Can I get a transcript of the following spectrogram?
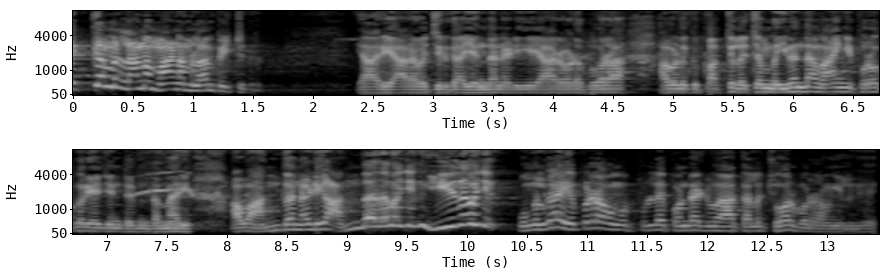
வெக்கம் இல்லாமல் மானம் இல்லாமல் பேச்சுக்கிறது யார் யாரை வச்சிருக்கா? எந்த நடிகை யாரோட போறா? அவளுக்கு பத்து லட்சம் இவன் தான் வாங்கி புரோக்கர் ஏஜென்ட் இந்த மாதிரி. அவ அந்த நடிகை அந்த இதை வச்சு இதை வச்சு. உங்களுக்கா எப்படி அவங்க பிள்ளை பொண்டாட்டி ஆத்தால சோறு போடுறவங்களுக்கு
